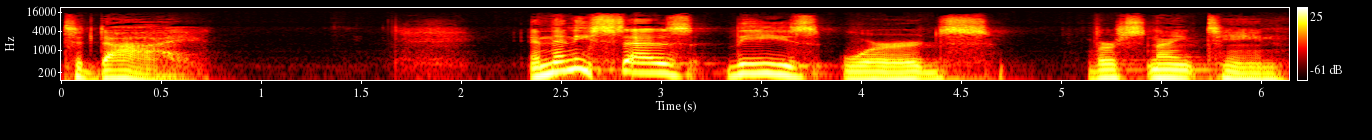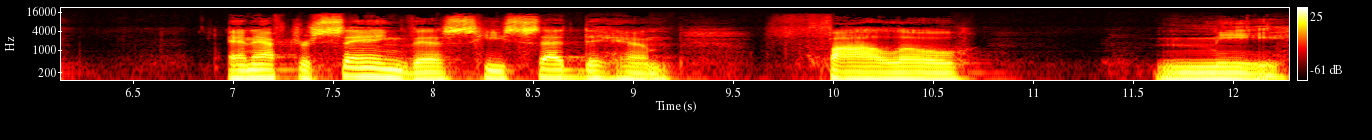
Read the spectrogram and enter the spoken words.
to die. And then he says these words, verse 19. And after saying this, he said to him, Follow me.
